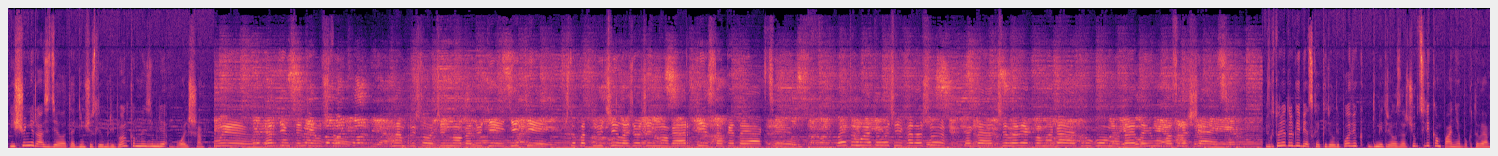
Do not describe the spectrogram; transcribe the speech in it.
Еще не раз сделает одним счастливым ребенком ребенком на земле больше. Мы гордимся тем, что к нам пришло очень много людей, детей, что подключилось очень много артистов к этой акции. Поэтому это очень хорошо, когда человек помогает другому, то это ему возвращается. Виктория Драгобецкая, Кирилл Липовик, Дмитрий Лазарчук, телекомпания Бук ТВ.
